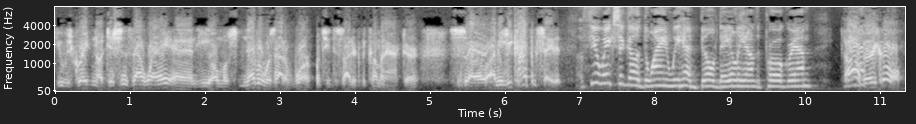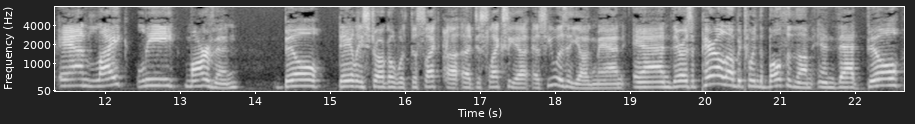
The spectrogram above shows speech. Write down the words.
He was great in auditions that way, and he almost never was out of work once he decided to become an actor. So, I mean, he compensated. A few weeks ago, Dwayne, we had Bill Daily on the program. Oh, and, oh, very cool. And like Lee Marvin, Bill Daily struggled with dyslex- uh, uh, dyslexia as he was a young man, and there is a parallel between the both of them in that Bill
